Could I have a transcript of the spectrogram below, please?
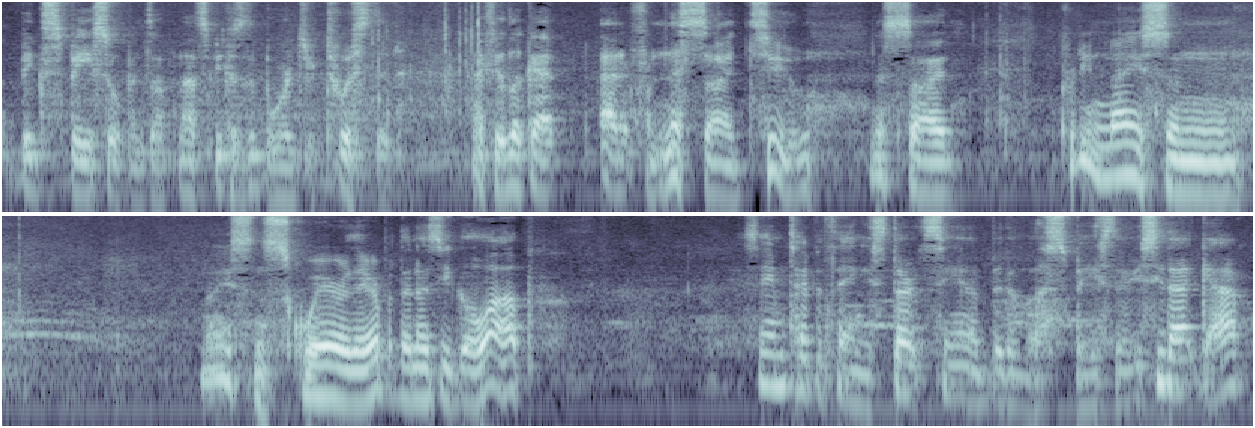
a big space opens up and that's because the boards are twisted. And if you look at, at it from this side too, this side pretty nice and nice and square there but then as you go up same type of thing you start seeing a bit of a space there you see that gap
